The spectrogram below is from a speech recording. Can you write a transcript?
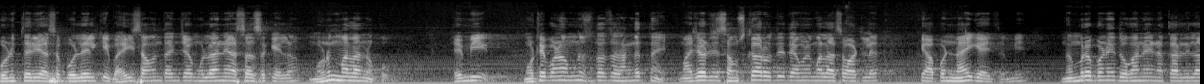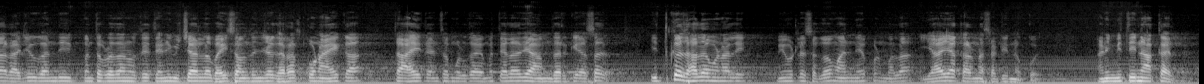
कोणीतरी असं बोलेल की भाई सावंतांच्या मुलाने असं असं केलं म्हणून मला नको. हे मी मोठेपणा म्हणून स्वतःचं सांगत नाही. माझ्यावर जे संस्कार होते त्यामुळे मला असं वाटलं की आपण नाही घ्यायचं. मी नम्रपणे दोघांनाही नकार दिला. राजीव गांधी पंतप्रधान होते. त्यांनी विचारलं भाई सावंतांच्या घरात कोण आहे का? तर आहे त्यांचा मुलगा आहे. मग त्याला द्या आमदारकी असं इतकं झालं म्हणाले. मी म्हटलं सगळं मान्य आहे पण मला या या कारणासाठी नको आहे आणि मी ती नाकारलं.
